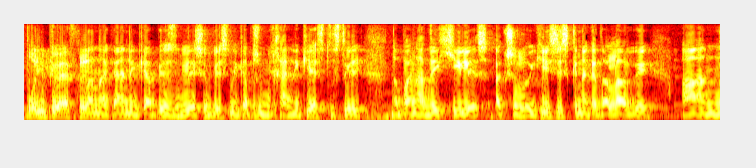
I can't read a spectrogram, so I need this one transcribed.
πολύ πιο εύκολα να κάνει κάποιες δουλειές οι οποίες είναι κάποιε μηχανικές, του στυλ να πάει να δει χίλιες αξιολογήσεις και να καταλάβει αν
